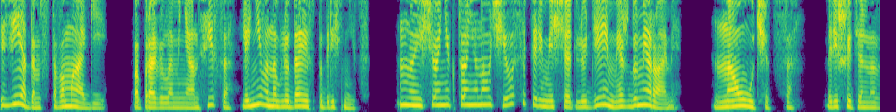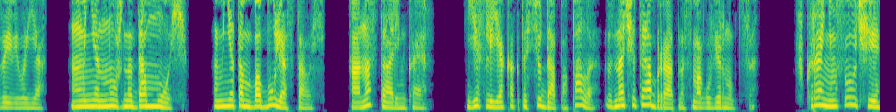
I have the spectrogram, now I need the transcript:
«Ведомство магии», — поправила меня Анфиса, лениво наблюдая из-под ресниц. «Но еще никто не научился перемещать людей между мирами». «Научится», — решительно заявила я. «Мне нужно домой. У меня там бабуля осталась, а она старенькая. Если я как-то сюда попала, значит и обратно смогу вернуться. В крайнем случае,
